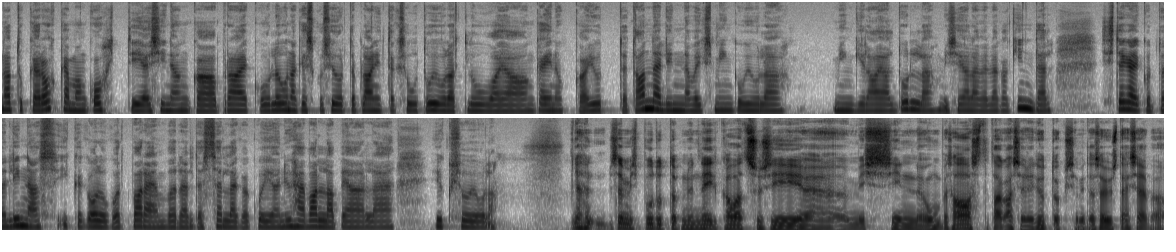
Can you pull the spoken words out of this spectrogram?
natuke rohkem on kohti ja siin on ka praegu Lõunakeskuse juurde plaanitakse uut ujulat luua ja on käinud ka jutt, et Annelinna võiks mingi ujula mingil ajal tulla, mis ei ole veel väga kindel, siis tegelikult on linnas ikkagi olukord parem võrreldes sellega, kui on ühe valla peale üks ujula jah, see, mis puudutab nüüd neid kavatsusi, äh, mis siin umbes aasta tagasi olid jutuks ja mida sa just äsja ka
